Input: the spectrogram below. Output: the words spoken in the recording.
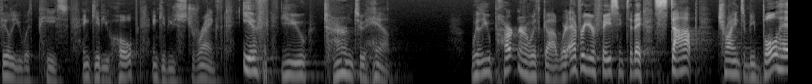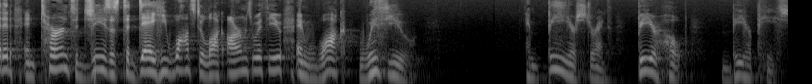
fill you with peace and give you hope and give you strength if you turn to Him. Will you partner with God wherever you're facing today? Stop trying to be bullheaded and turn to Jesus today. He wants to lock arms with you and walk with you and be your strength be your hope, be your peace.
